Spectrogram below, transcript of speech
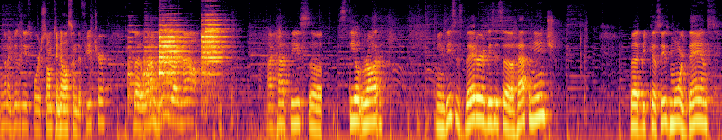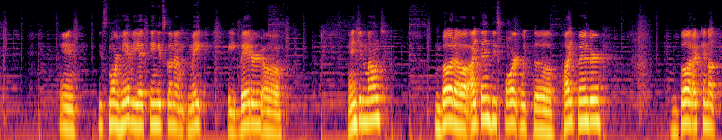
I'm gonna use this for something else in the future. But what I'm doing right now, I have this uh, steel rod and this is better. This is a half an inch, but because it's more dense and it's more heavy, I think it's gonna make a better uh, engine mount. But uh, I bend this part with the pipe bender, but I cannot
